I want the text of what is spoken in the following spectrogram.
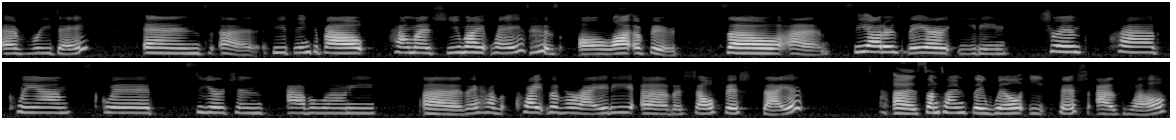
every day. And uh, if you think about how much you might weigh, it's a lot of food. So um, sea otters, they are eating shrimp, crab, clam, squid, sea urchins, abalone. Uh, they have quite the variety of a shellfish diet. Uh, sometimes they will eat fish as well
